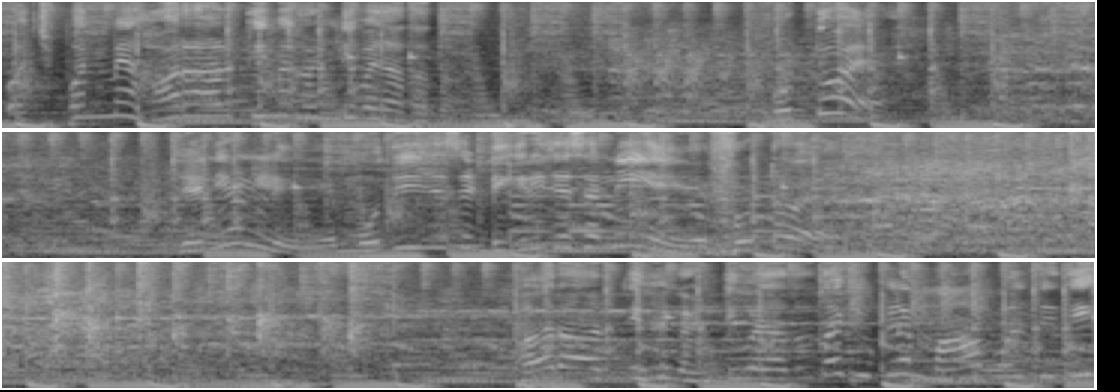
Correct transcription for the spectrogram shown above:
बचपन में हर आरती में घंटी बजाता था। फ़ोटो है। जेन्यूनली ये मोदी जैसे, डिग्री जैसा नहीं है, ये फ़ोटो है। हर आरती में घंटी बजाता था, क्योंकि माँ बोलती थी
